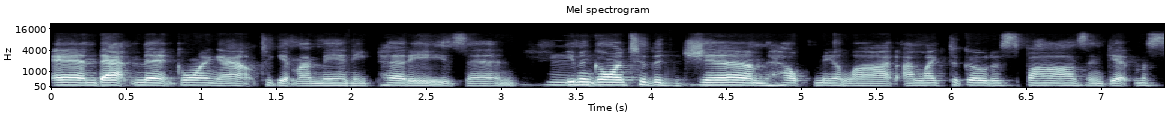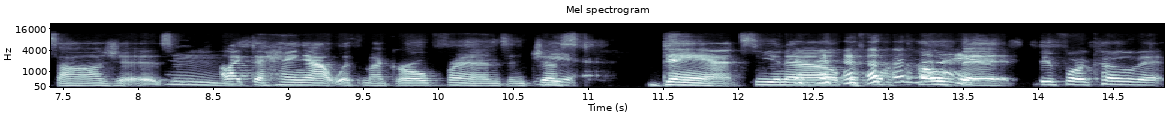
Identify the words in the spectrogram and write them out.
And that meant going out to get my mani pedis and even Mhm. going to the gym helped me a lot. I like to go to spas and get massages. Mm. I like to hang out with my girlfriends and just Yeah. Dance, you know, before Nice. COVID, before COVID.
